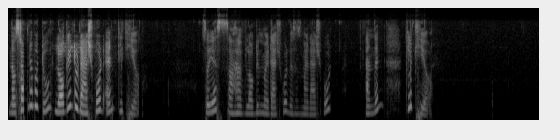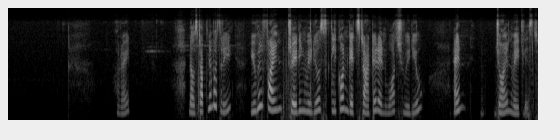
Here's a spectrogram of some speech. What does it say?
Now step number two, log into dashboard and click here. So yes, I have logged in my dashboard. This is my dashboard. And then click here. Alright. Now step number three, you will find training videos. Click on get started and watch video and join waitlist.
